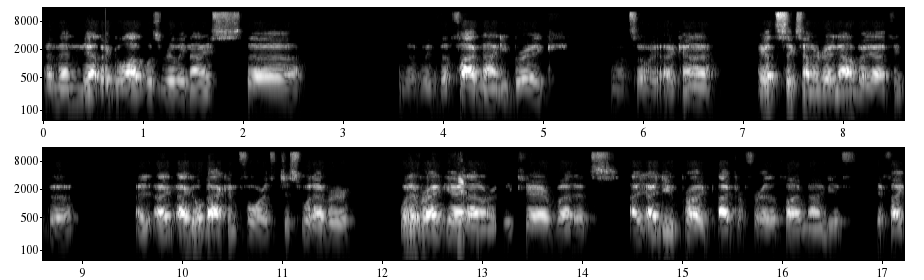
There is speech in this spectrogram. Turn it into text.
and then yeah, the glove was really nice. The I believe the 590 break. So I kind of I got the 600 right now, but yeah, I think the I, I, I go back and forth, just whatever whatever I get. Yeah. I don't really care, but it's I, I do probably I prefer the 590 if if I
